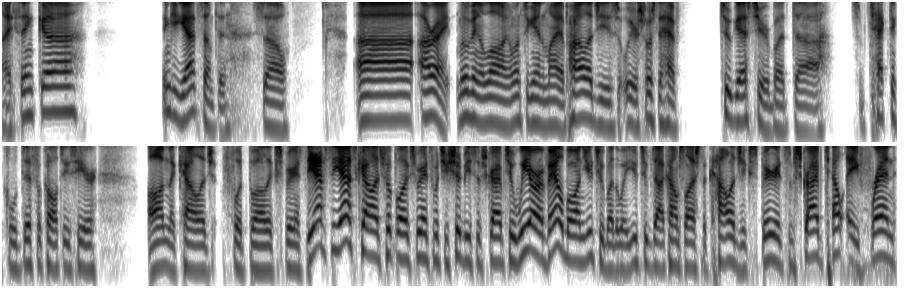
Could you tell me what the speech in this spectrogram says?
I think uh, I think you got something. So uh, all right, moving along. Once again, my apologies. We were supposed to have two guests here, but uh, some technical difficulties here on the college football experience, the FCS college football experience, which you should be subscribed to. We are available on YouTube, by the way, youtube.com slash the college experience. Subscribe, tell a friend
